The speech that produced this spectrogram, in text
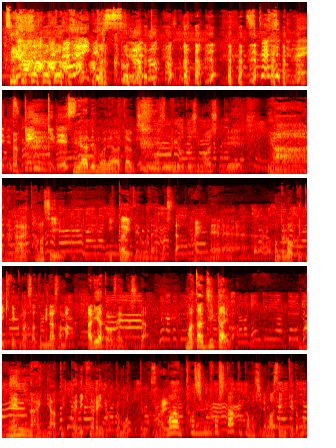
ないです。疲れてないです。元気ですい。や、でもね、私もそう言おうとしまして、いやー、なかなか楽しい1ヶ月でございました。はいえー本当に送ってきてくださった皆様、ありがとうございました。また次回は、まあ年内にあと1回できたらいいなと思ってます。はいまあ、年越した後かもしれませんけども、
